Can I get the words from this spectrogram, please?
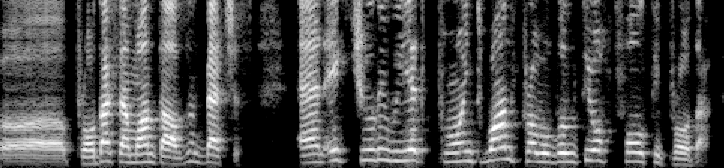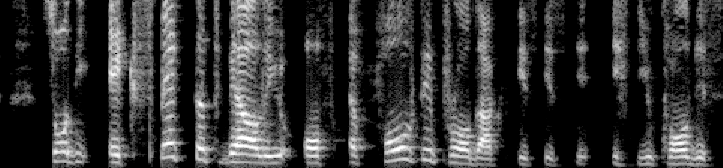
uh, products and 1,000 batches. And actually we had 0.1 probability of faulty product. So the expected value of a faulty product is, is if you call this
